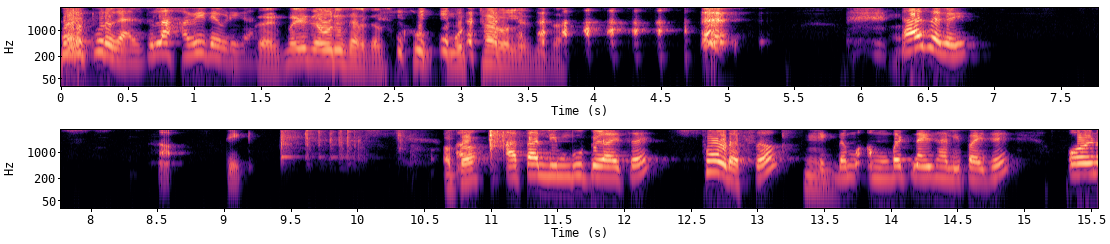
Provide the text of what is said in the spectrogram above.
भरपूर घाल. तुला हवी तेवढी घाल. म्हणजे गौरी सारखंच खूप मोठा रोल आहे तिचा घाल सगळी. हा ठीक. आता? आता लिंबू पिळायचंय. थोडस. एकदम आंबट नाही झाली पाहिजे. पण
